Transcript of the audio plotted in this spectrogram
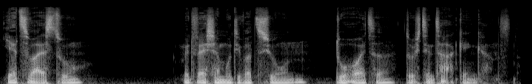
Jetzt weißt du, mit welcher Motivation du heute durch den Tag gehen kannst.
